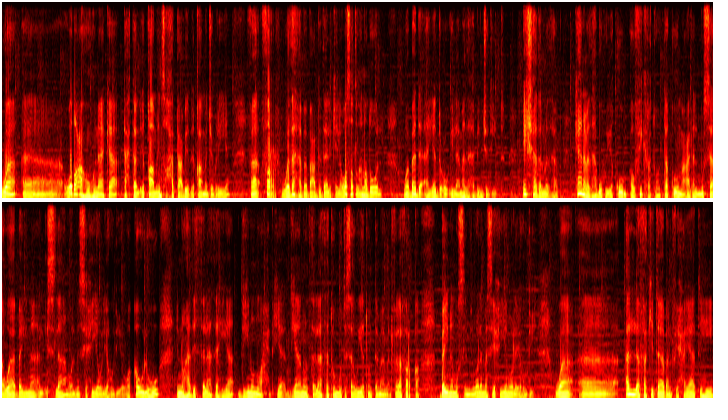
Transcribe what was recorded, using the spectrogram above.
ووضعه هناك تحت الإقامة إن صح التعبير إقامة جبرية. ففر وذهب بعد ذلك إلى وسط الأناضول وبدأ يدعو إلى مذهب جديد. إيش هذا المذهب؟ كان مذهبه يقوم أو فكرته تقوم على المساواة بين الإسلام والمسيحية واليهودية وقوله أن هذه الثلاثة هي دين واحد هي ديان ثلاثة متساوية تماما فلا فرق بين مسلم ولا مسيحي ولا يهودي. وألف كتابا في حياته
